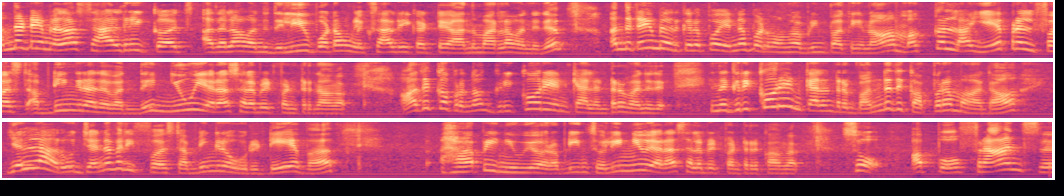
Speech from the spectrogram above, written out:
அந்த டைமில் தான் சேல்ரி கட்ஸ் அதெல்லாம் வந்தது. லீவ் போட்டால் உங்களுக்கு சேல்ரி கட்டு அந்த மாதிரிலாம் வந்தது. அந்த டைமில் இருக்கிறப்போ என்ன பண்ணுவாங்க அப்படின்னு பார்த்தீங்கன்னா மக்கள்லாம் ஏப்ரல் ஃபர்ஸ்ட் அப்படிங்கிறத வந்து நியூ இயராக செலிப்ரேட் பண்ணிட்டுருந்தாங்க. அதுக்கப்புறம் தான் கிரிகோரியன் கேலண்டர் வந்தது. இந்த கிரிகோரியன் கேலண்டர் வந்ததுக்கு அப்புறமா தான் எல்லாரும் ஜனவரி ஃபர்ஸ்ட் அப்படிங்கிற ஒரு டேவை ஹாப்பி நியூ இயர் அப்படின்னு சொல்லி நியூ இயராக செலிப்ரேட் பண்ணிருக்காங்க. ஸோ அப்போது ஃப்ரான்ஸு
